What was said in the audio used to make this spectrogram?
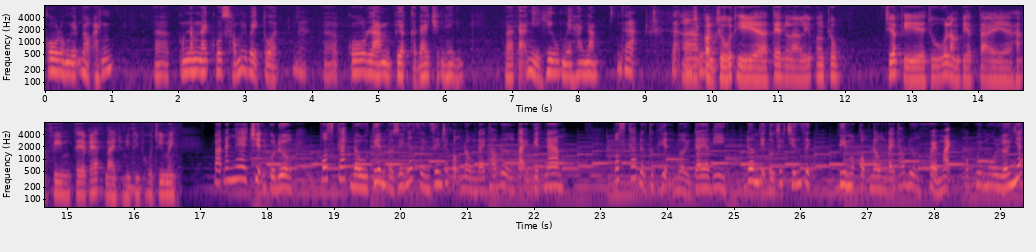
Cô là Nguyễn Bảo Ánh. À, cô năm nay cô 67 tuổi. Dạ. À, cô làm việc ở đài truyền hình và đã nghỉ hưu 12 năm. Dạ. Dạ, con, à, chú còn chú thì à, tên là Lý Quang Trung. Trước thì chú làm việc tại hãng phim TFS Đài truyền hình Thành phố Hồ Chí Minh. Bạn đang nghe chuyện của Đường, postcard đầu tiên và duy nhất dành riêng cho cộng đồng đái tháo đường tại Việt Nam. Postcard được thực hiện bởi Diaby, đơn vị tổ chức chiến dịch vì một cộng đồng đái tháo đường khỏe mạnh có quy mô lớn nhất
